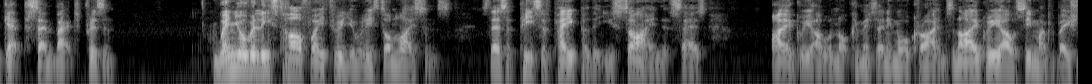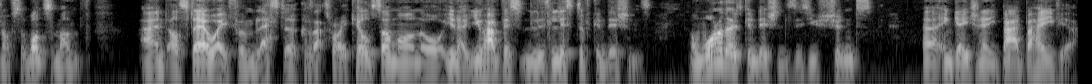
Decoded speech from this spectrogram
get sent back to prison when you're released halfway through, you're released on license. So there's a piece of paper that you sign that says, I agree I will not commit any more crimes. And I agree I will see my probation officer once a month and I'll stay away from Leicester because that's where I killed someone. Or, you know, you have this, this, list of conditions. And one of those conditions is you shouldn't uh, engage in any bad behavior.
